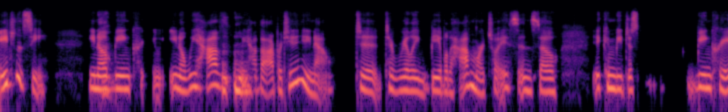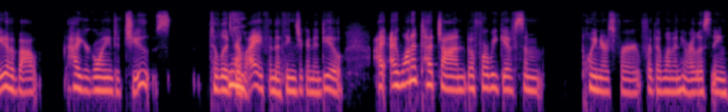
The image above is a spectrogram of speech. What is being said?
agency. You know, being, you know, we have we have the opportunity now to to really be able to have more choice, and so it can be just being creative about how you're going to choose to live yeah. your life and the things you're going to do. I, I want to touch on before we give some pointers for for the women who are listening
